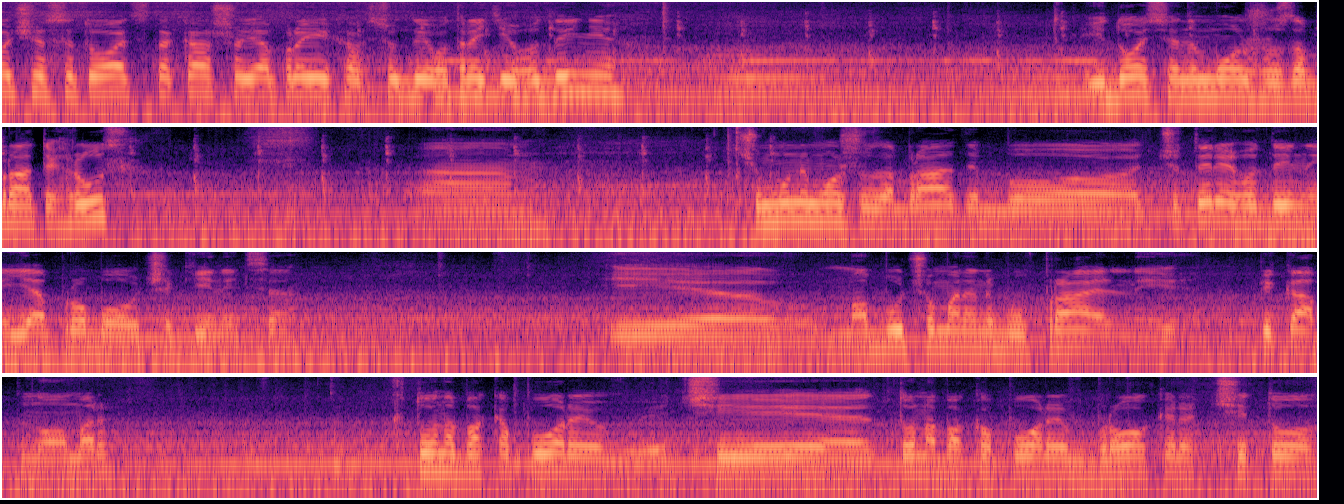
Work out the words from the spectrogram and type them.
Коротше, ситуація така, що я приїхав сюди о 3 годині і досі не можу забрати груз. Ем, Чому не можу забрати? Бо 4 години я пробував чекінитися. І, е, мабуть, що в мене не був правильний пікап номер. Хто набакапорив, чи то набакапорив брокер, чи то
